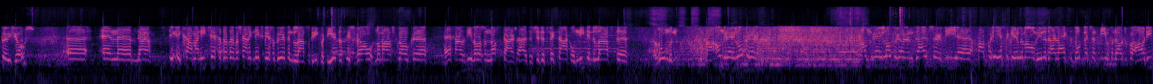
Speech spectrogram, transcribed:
Peugeots. Uh, en uh, nou ja, ik, ik, ga maar niet zeggen dat er waarschijnlijk niks meer gebeurt in de laatste drie kwartier. Dat is wel normaal gesproken, hè, gaat het hier wel als een nachtkaars uit. Dus zit het spektakel niet in de laatste ronden. Maar André Lotterer, André Lotterer, een Duitser, die gaat voor de eerste keer Le Mans winnen. Daar lijkt het op met zijn teamgenoten voor Audi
